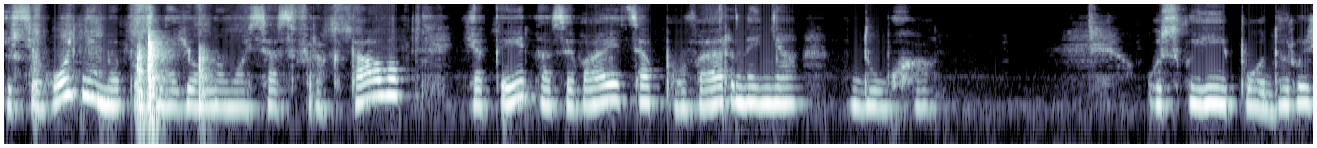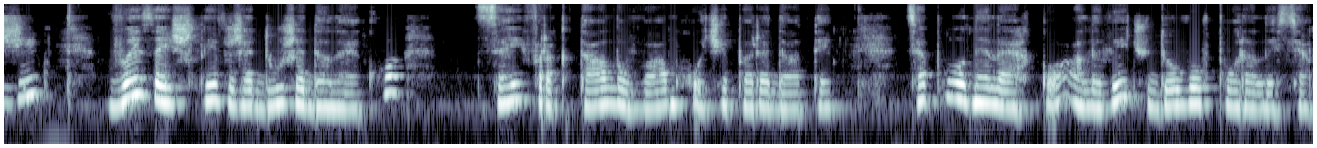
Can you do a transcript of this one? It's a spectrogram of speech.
І сьогодні ми познайомимося з фракталом, який називається Повернення духа. У своїй подорожі ви зайшли вже дуже далеко. Цей фрактал вам хоче передати. Це було нелегко, але ви чудово впоралися.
